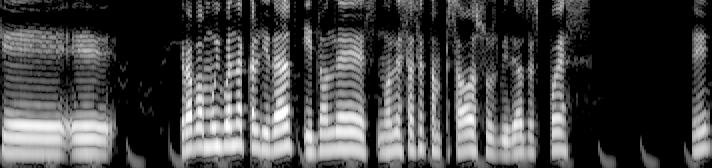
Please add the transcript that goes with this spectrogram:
que eh, graba muy buena calidad y no les, no les hace tan pesados sus videos después. ¿sí?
